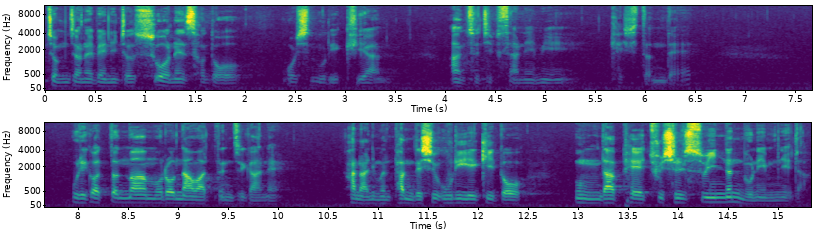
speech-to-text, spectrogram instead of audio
좀 전에 뵈니 저 수원에서도 오신 우리 귀한 안수 집사님이 계시던데 우리가 어떤 마음으로 나왔든지 간에 하나님은 반드시 우리의 기도 응답해 주실 수 있는 분입니다.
